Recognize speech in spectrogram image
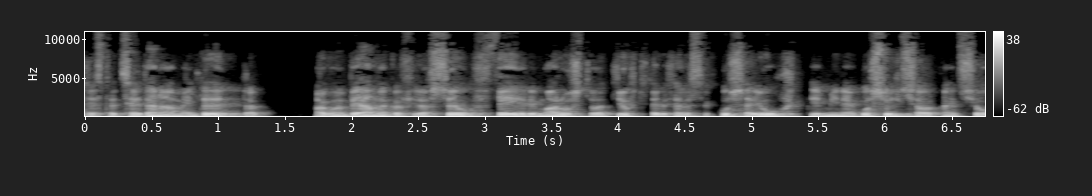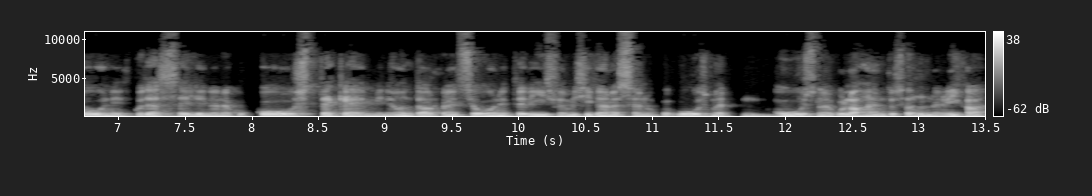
sest et see täna meil töötab, aga me peame ka filosofeerima alustavate juhtidega sellest, et kus see juhtimine, kus üldse organisatsioonid, kuidas selline nagu koos tegemine, on ta organisatsioonide viis või mis iganes see nagu uus, uus nagu lahendus on, iga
